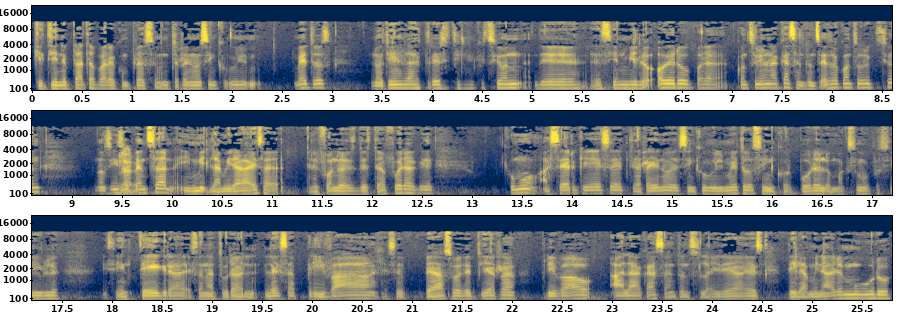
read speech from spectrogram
que tiene plata para comprarse un terreno de 5.000 metros, no tiene la restricción de 100.000 euros para construir una casa. Entonces, esa construcción nos hizo pensar, y la mirada esa, en el fondo desde afuera, que cómo hacer que ese terreno de 5.000 metros se incorpore lo máximo posible y se integra esa naturaleza privada, ese pedazo de tierra privado a la casa. Entonces la idea es delaminar el muro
